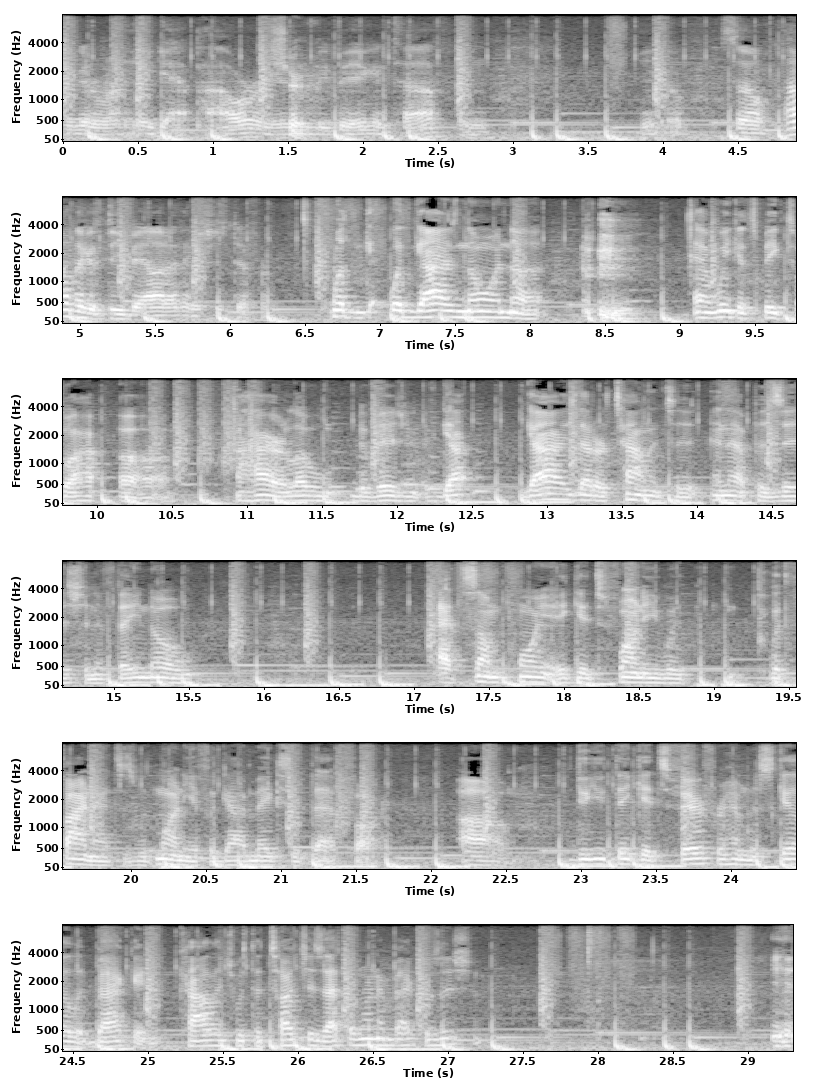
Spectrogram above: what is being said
you're going to run a gap power and Sure. you're going to be big and tough and you know. So I don't think it's devalued. I think it's just different. With with guys knowing, uh, and we could speak to a, uh, a higher level division, if got guys that are talented in that position, if they know at some point it gets funny with with finances, with money, if a guy makes it that far. Um, do you think it's fair for him to scale it back in college with the touches at the running back position? Yeah,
